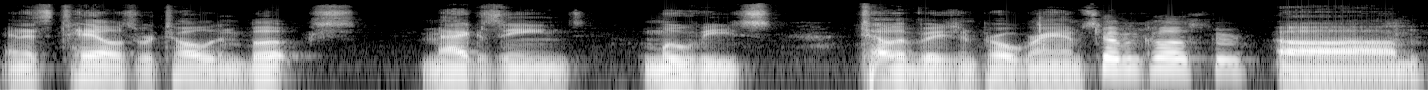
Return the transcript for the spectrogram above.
and its tales were told in books, magazines, movies, television programs, Kevin Costner. Um,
